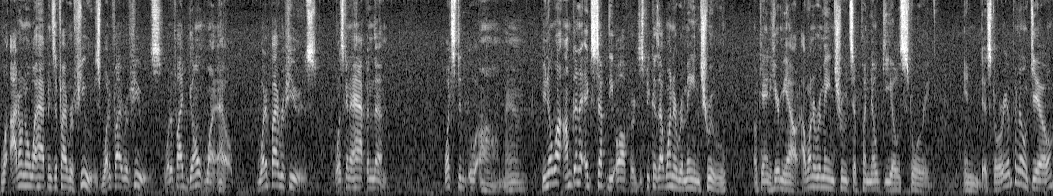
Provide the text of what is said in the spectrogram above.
Well, I don't know what happens if I refuse. What if I refuse? What if I don't want help? What if I refuse? What's gonna happen then? What's the? Oh man. You know what? I'm gonna accept the offer just because I want to remain true. Okay, and hear me out. I want to remain true to Pinocchio's story. In the story of Pinocchio,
